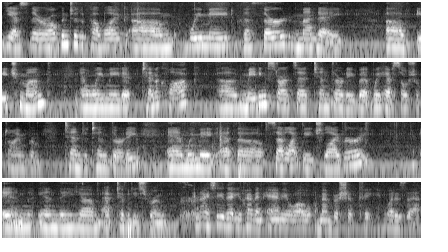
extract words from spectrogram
Yes, they're open to the public. Um, we meet the third Monday of each month, and we meet at 10 o'clock. Uh, meeting starts at 10:30, but we have social time from 10 to 10:30, and we meet at the Satellite Beach Library in in the um, activities room. And I see that you have an annual membership fee. What is that?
